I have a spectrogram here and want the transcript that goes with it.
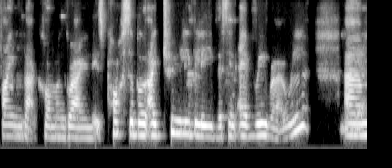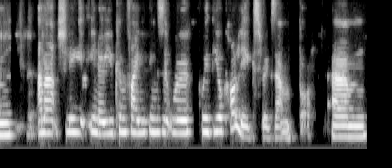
find that common ground. It's possible. I truly believe this in every role. Um, yeah. And actually, you know, you can find things that work with your colleagues, for example. Um,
